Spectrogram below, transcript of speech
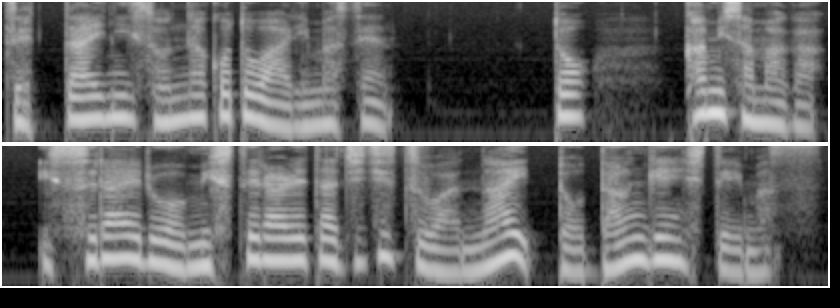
絶対にそんなことはありません。と神様がイスラエルを見捨てられた事実はないと断言しています。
